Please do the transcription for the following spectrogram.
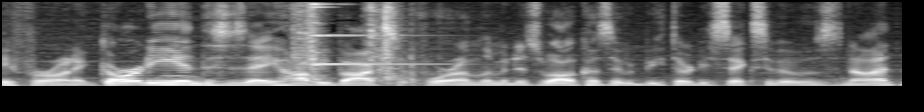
A Pharaonic Guardian. This is a hobby box for Unlimited as well, because it would be 36 if it was not.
